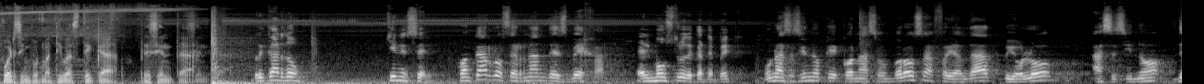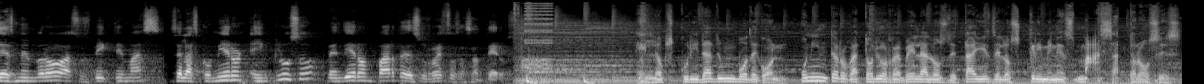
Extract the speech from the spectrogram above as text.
Fuerza Informativa Azteca presenta. Ricardo, ¿quién es él? Juan Carlos Hernández Béjar, El monstruo de Catepec. un asesino que con asombrosa frialdad violó, asesinó, desmembró a sus víctimas, se las comieron e incluso vendieron parte de sus restos a santeros. En la oscuridad de un bodegón, un interrogatorio revela los detalles de los crímenes más atroces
